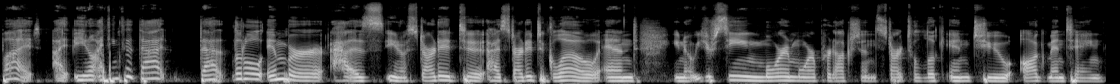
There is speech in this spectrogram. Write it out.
But I, you know, I think that that that little ember has you know started to has started to glow. And you know you're seeing more and more productions start to look into augmenting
